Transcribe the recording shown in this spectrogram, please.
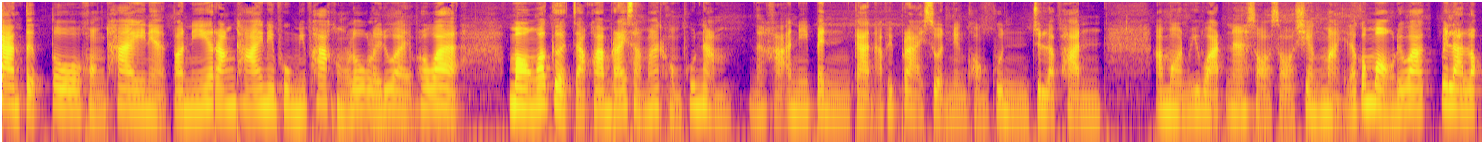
การเติบโตของไทยเนี่ยตอนนี้รั้งท้ายในภูมิภาคของโลกเลยด้วย เพราะว่า มองว่าเกิดจากความไร้สามารถของผู้นำนะคะ อันนี้เป็นการอภิปรายส่วนหนึ่งของคุณจุลพันธ์อมรวิวัฒน์นะสสเชียงใหม่ แล้วก็มองด้วยว่าเวลาล็อก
